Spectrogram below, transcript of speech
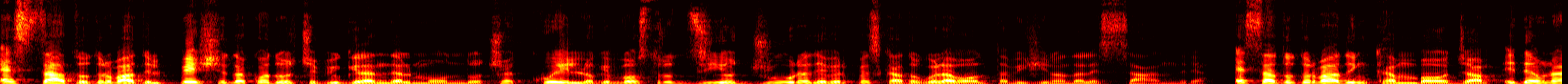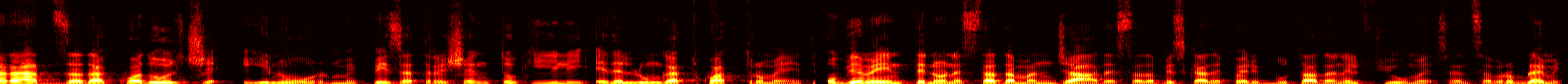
È stato trovato il pesce d'acqua dolce più grande al mondo, cioè quello che vostro zio giura di aver pescato quella volta vicino ad Alessandria. È stato trovato in Cambogia ed è una razza d'acqua dolce enorme, pesa 300 kg ed è lunga 4 metri. Ovviamente non è stata mangiata, è stata pescata e poi ributtata nel fiume senza problemi,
